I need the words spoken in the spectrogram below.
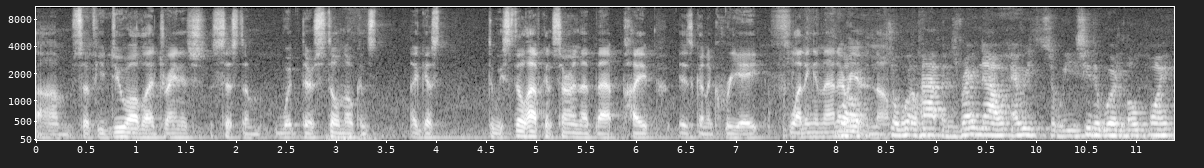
Um, so if you do all that drainage system, would, there's still no, cons- I guess, do we still have concern that that pipe is gonna create flooding in that area, or Well, So what'll happen is, right now, every, so when you see the word low point,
